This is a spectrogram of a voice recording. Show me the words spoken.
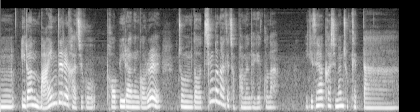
음, 이런 마인드를 가지고 법이라는 거를 좀 더 친근하게 접하면 되겠구나. 이렇게 생각하시면 좋겠다.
